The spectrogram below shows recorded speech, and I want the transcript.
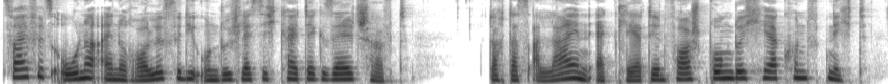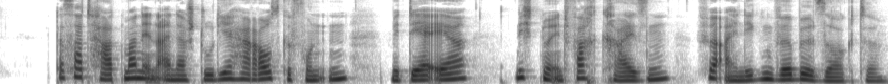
zweifelsohne eine Rolle für die Undurchlässigkeit der Gesellschaft. Doch das allein erklärt den Vorsprung durch Herkunft nicht. Das hat Hartmann in einer Studie herausgefunden, mit der er, nicht nur in Fachkreisen, für einigen Wirbel sorgte.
